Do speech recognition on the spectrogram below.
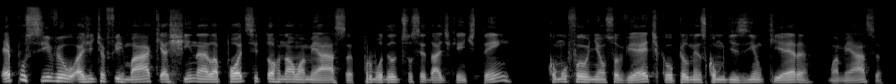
É possível a gente afirmar que a China ela pode se tornar uma ameaça para o modelo de sociedade que a gente tem? Como foi a União Soviética, ou pelo menos como diziam que era uma ameaça?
